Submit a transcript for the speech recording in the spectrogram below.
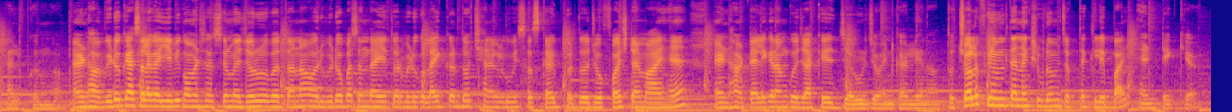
हेल्प करूँगा। एंड हाँ वीडियो कैसा लगा ये भी कमेंट सेक्शन में ज़रूर बताना। और वीडियो पसंद आई तो वीडियो को लाइक कर दो चैनल को भी सब्सक्राइब कर दो, जो फ़र्स्ट टाइम आए हैं। एंड हाँ टेलीग्राम को जाके ज़रूर ज्वाइन कर लेना। तो चलो, फिर मिलते हैं नेक्स्ट वीडियो में। जब तक के लिए बाय एंड टेक केयर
